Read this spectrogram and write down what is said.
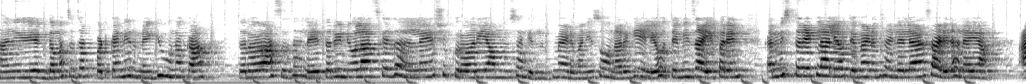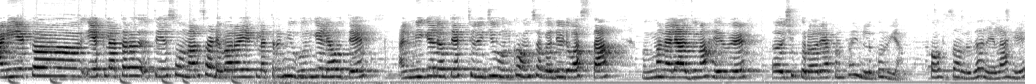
आणि एकदमच झटपट काही निर्णय घेऊ नका. तर असं झालंय. तर रिन्युअल आज काय झालेलं आहे शुक्रवारी या म्हणून सांगितलं मॅडमांनी सोनार गेले होते. मी जाईपर्यंत. कारण मिस्टर एकला आले होते. मॅडम सांगितलेल्या साडे दहाला या. आणि एक एकला तर ते सोनार साडेबारा एकला तर निघून गेले होते. आणि मी गेले होते ॲक्च्युली जेवून खाऊन सगळं दीड वाजता. मग म्हणाले अजून आहे वेळ. शुक्रवारी आपण फायनल करूया. पाऊस चालू झालेला आहे.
